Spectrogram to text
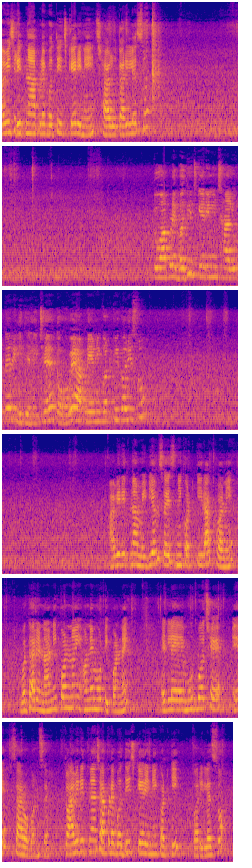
આવી જ રીતના આપણે બધી જ કેરીની છાલ ઉતારી લેશું. તો આપણે બધી જ કેરીની છાલ ઉતારી લીધેલી છે. તો હવે આપણે એની કટકી કરીશું. આવી રીતના મીડિયમ સાઇઝની કટકી રાખવાની. વધારે નાની પણ નહીં અને મોટી પણ નહીં. એટલે મુરબો છે એ સારો બનશે. તો આવી રીતના જ આપણે બધી જ કેરીની કટકી કરી લેશું.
